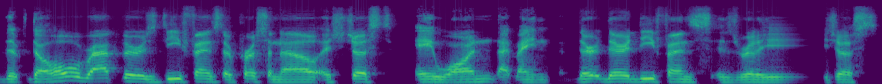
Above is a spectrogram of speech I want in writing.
The, the whole Raptors defense, their personnel, it's just a one. I mean, their their defense is really just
